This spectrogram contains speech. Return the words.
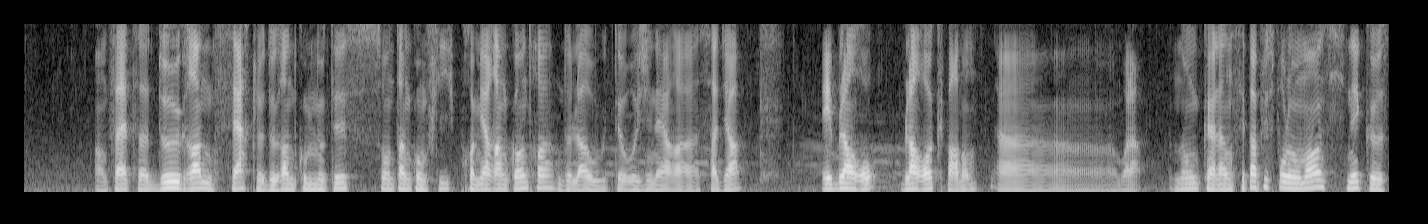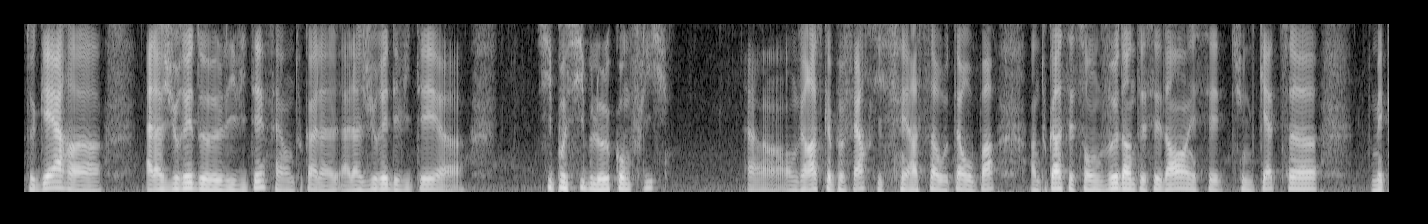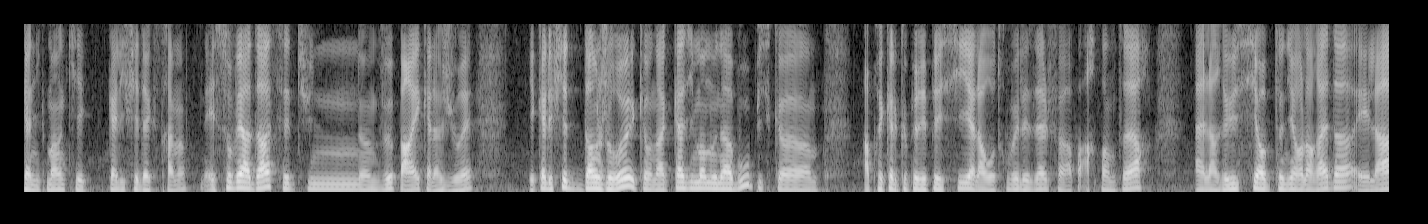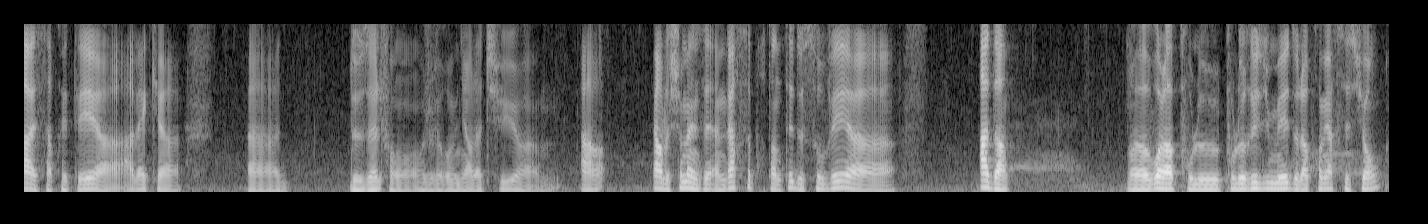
En fait, deux grands cercles, deux grandes communautés sont en conflit. Première rencontre, de là où était originaire euh, Sadia, et Blanc-Rock, Blanc-Rock, pardon. Euh, voilà. Donc elle en sait pas plus pour le moment, si ce n'est que cette guerre, euh, elle a juré de l'éviter, enfin en tout cas elle a, elle a juré d'éviter, si possible, le conflit. On verra ce qu'elle peut faire, si c'est à sa hauteur ou pas. En tout cas, c'est son vœu d'antécédent et c'est une quête mécaniquement qui est qualifiée d'extrême. Et sauver Ada, c'est un vœu pareil qu'elle a juré, qui est qualifié de dangereux et qu'on a quasiment mené à bout, puisque euh, après quelques péripéties, elle a retrouvé les elfes Arp- arpenteurs, elle a réussi à obtenir leur aide, et là, elle s'apprêtait euh, avec euh, euh, deux elfes, je vais revenir là-dessus, à faire le chemin inverse pour tenter de sauver Ada. Voilà pour le, pour le résumé de la première session.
